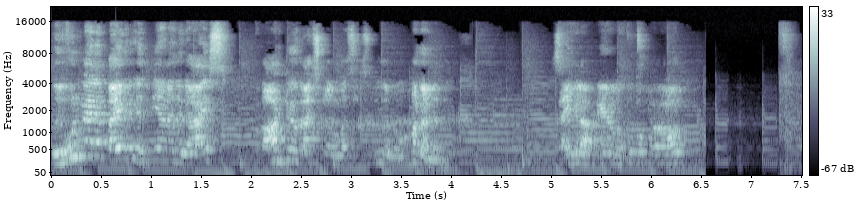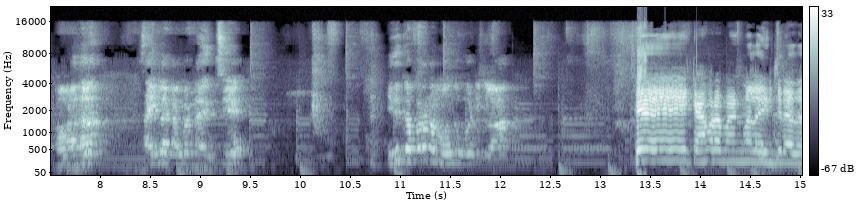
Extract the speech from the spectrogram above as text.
இது உண்மையிலே பயங்கர ஹெல்த்தியானது காய்ஸ் கார்டியோ வாஸ்குலர் மசில்ஸ்க்கு ரொம்ப நல்லது. சைக்கிள் அப்படியே நம்ம தூக்க போறோம். அவ்வளவுதான். சைக்கிள கன்வெர்ட் ஆயிடுச்சு. இதுக்கப்புறம் நம்ம வந்து ஓட்டிக்கலாம். ஏ கேமராமேன் மேலே இடிச்சிடாத.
